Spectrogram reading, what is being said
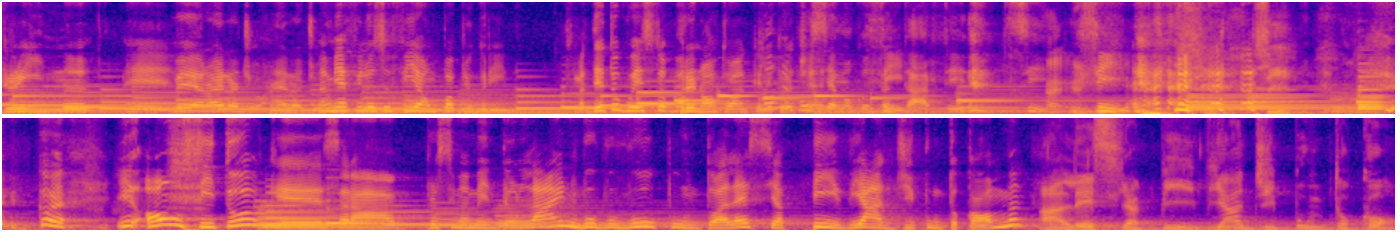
green. eh, Vero, hai ragione, hai ragione. la mia filosofia è un po' più green. Ma detto questo, prenoto anche le Come crociere. possiamo Sì. contattarti? Sì. Eh, Sì. sì. Come- io ho un sito che sarà prossimamente online www.alessiapviaggi.com alessiapviaggi.com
